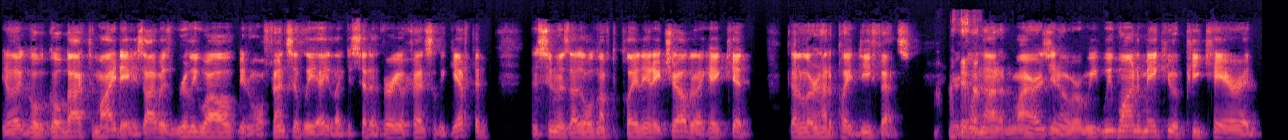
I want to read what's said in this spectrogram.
You know, like go go back to my days. I was really well, you know, offensively. I, like I said, a very offensively gifted. As soon as I was old enough to play in the NHL, they're like, "Hey, kid, got to learn how to play defense." You're going down at Myers, you know, we we want to make you a PKer, and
